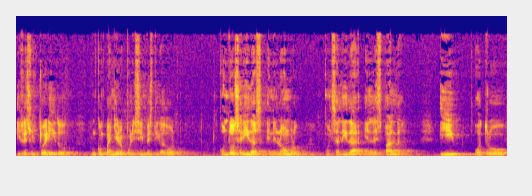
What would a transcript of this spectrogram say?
y resultó herido un compañero policía investigador con dos heridas en el hombro, con salida en la espalda y otro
